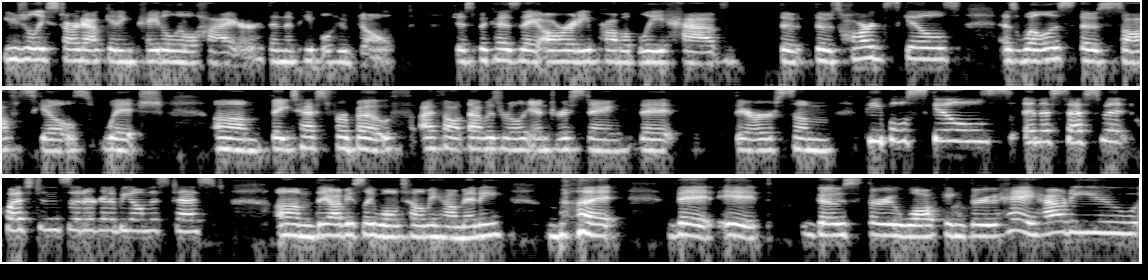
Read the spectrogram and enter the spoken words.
usually start out getting paid a little higher than the people who don't, just because they already probably have the, those hard skills as well as those soft skills, which um, they test for both. I thought that was really interesting that there are some people skills and assessment questions that are going to be on this test. Um, they obviously won't tell me how many, but that it goes through walking through, hey, how do you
